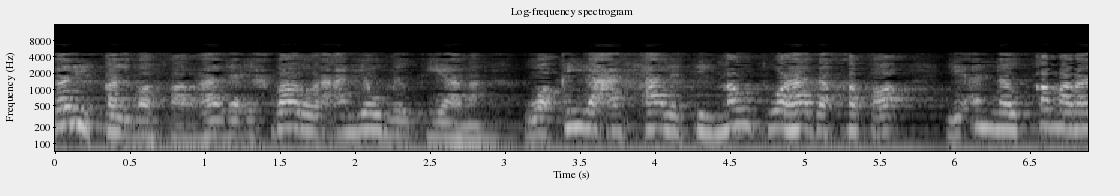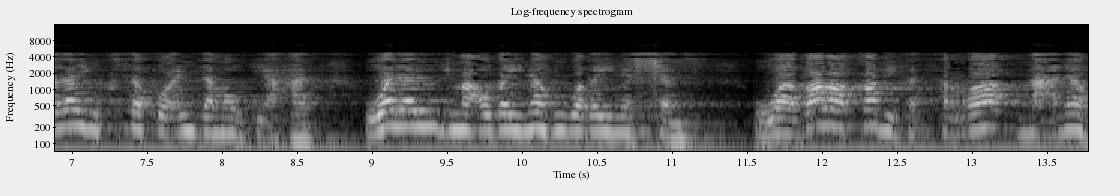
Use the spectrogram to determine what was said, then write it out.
برق البصر. هذا إخبار عن يوم القيامة. وقيل عن حالة الموت وهذا خطأ لأن القمر لا يكسف عند موت أحد ولا يجمع بينه وبين الشمس. وبرق بفتح الراء معناه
